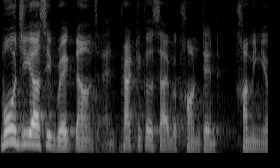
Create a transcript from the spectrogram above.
More GRC breakdowns and practical cyber content coming your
